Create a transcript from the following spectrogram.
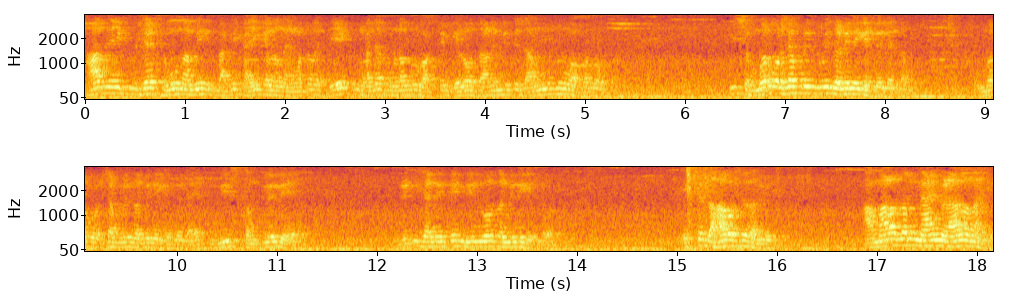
हाच एक विषय ठेवून आम्ही बाकी काही केलं नाही. मात्र एक माझ्या तोंडातून वाक्य गेलं होतं आणि मी ते जाणून वापरलं होतं. की शंभर वर्षापूर्वी तुम्ही जमिनी घेतलेल्या आहेत. शंभर वर्षापूर्वी जमिनी घेतलेल्या आहेत. लीज संपलेली आहे ब्रिटिशांनी ते लीजवर जमिनी घेतल्या होत्या. एकशे दहा वर्ष झाली. होती आम्हाला जर न्याय मिळाला नाही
